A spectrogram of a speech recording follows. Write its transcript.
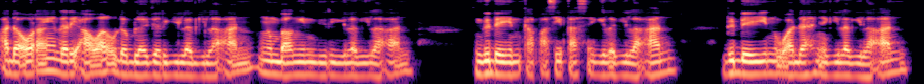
ada orang yang dari awal udah belajar gila-gilaan, ngembangin diri gila-gilaan, gedein kapasitasnya gila-gilaan, gedein wadahnya gila-gilaan.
